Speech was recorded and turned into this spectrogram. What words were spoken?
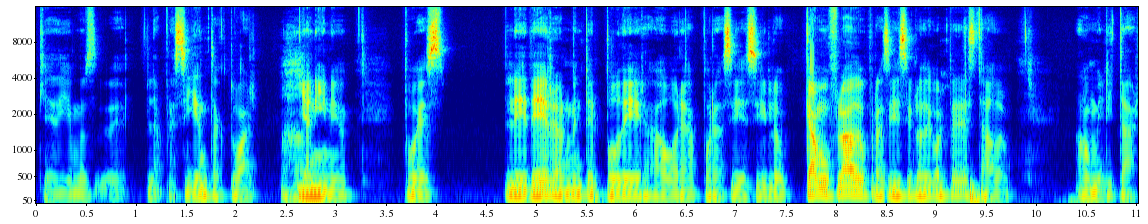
que digamos, eh, la presidenta actual, Yanine, pues le dé realmente el poder ahora, por así decirlo, camuflado, por así decirlo, de golpe de Estado a un militar.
